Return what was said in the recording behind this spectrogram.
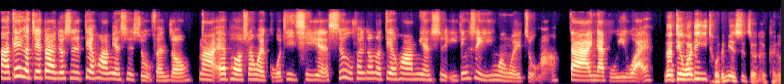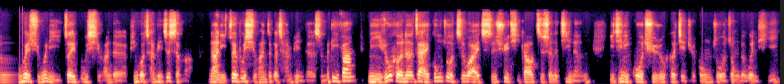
那第一个阶段就是电话面试十五分钟。那 Apple 身为国际企业，十五分钟的电话面试一定是以英文为主吗？大家应该不意外。那电话另一头的面试者呢，可能会询问你最不喜欢的苹果产品是什么？那你最不喜欢这个产品的什么地方？你如何呢？在工作之外持续提高自身的技能，以及你过去如何解决工作中的问题？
